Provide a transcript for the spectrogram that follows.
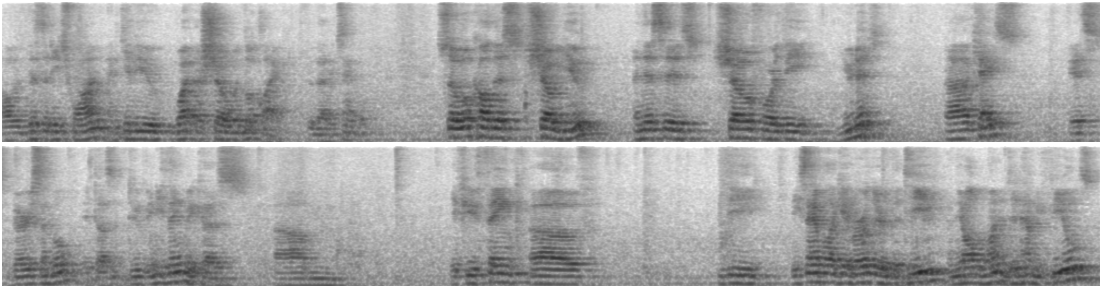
I'll visit each one and give you what a show would look like for that example. So we'll call this show u, and this is show for the unit uh, case. It's very simple. It doesn't do anything because um, if you think of the example I gave earlier, the D and the alt one, it didn't have any fields,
